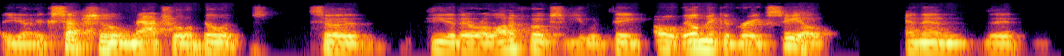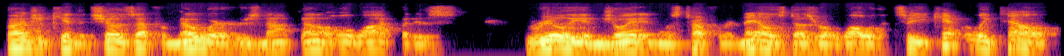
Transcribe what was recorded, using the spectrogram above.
you know, exceptional natural abilities. So there were a lot of folks that you would think, oh, they'll make a great SEAL. And then the pudgy kid that shows up from nowhere who's not done a whole lot, but has really enjoyed it and was tougher at nails does real well with it. So you can't really tell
